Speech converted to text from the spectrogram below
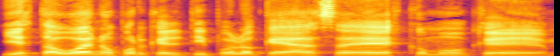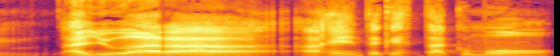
Y está bueno porque el tipo lo que hace es como que ayudar a gente que está como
